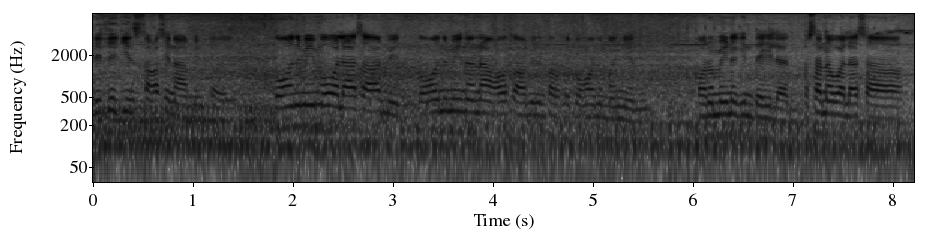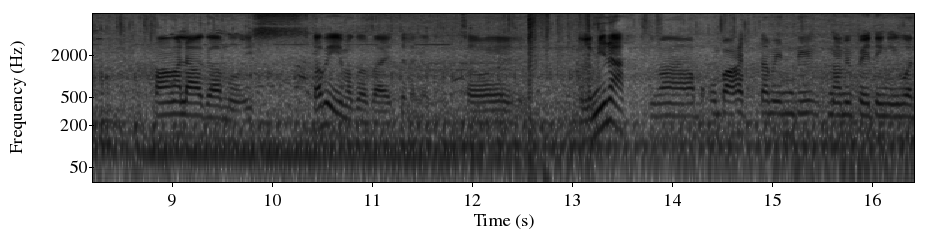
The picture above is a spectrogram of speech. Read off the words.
negligence na kasi namin to eh. Kung ano may mawala sa amin, kung ano may nanakaw sa amin ng parcel, kung ano man yan, kung ano may naging dahilan, basta nawala sa pangangalaga mo is kami magbabayad talaga. So, alam niyo na yung mga, kung bakit namin hindi namin pwedeng iwan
